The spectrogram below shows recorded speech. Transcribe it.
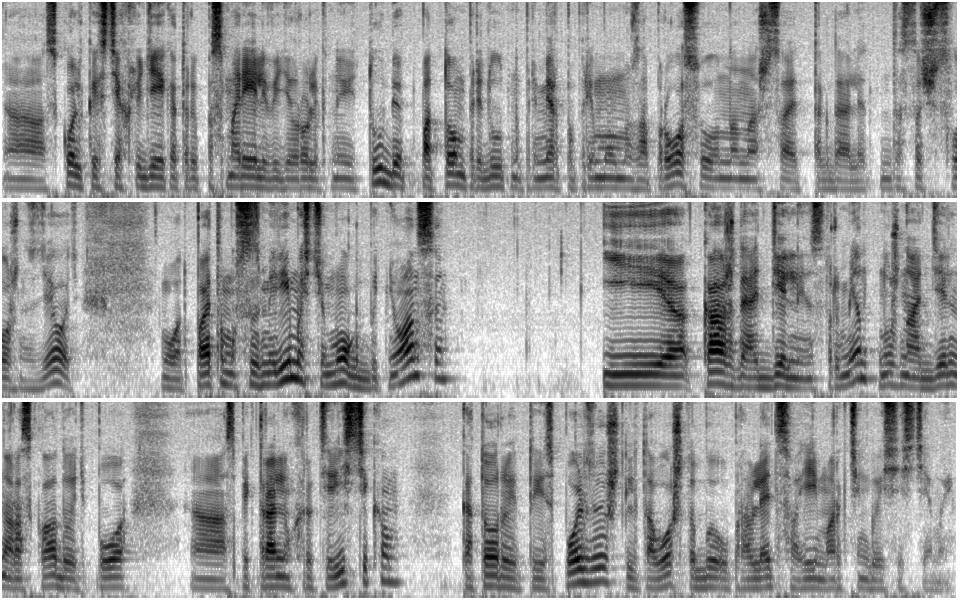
а, сколько из тех людей, которые посмотрели видеоролик на YouTube, потом придут, например, по прямому запросу на наш сайт и так далее. Это достаточно сложно сделать. Вот. Поэтому с измеримостью могут быть нюансы, и каждый отдельный инструмент нужно отдельно раскладывать по э, спектральным характеристикам, которые ты используешь для того, чтобы управлять своей маркетинговой системой.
